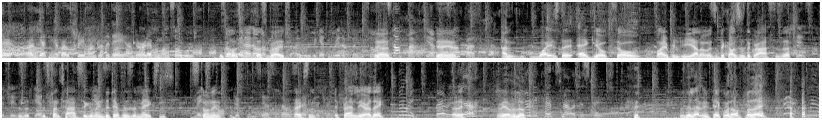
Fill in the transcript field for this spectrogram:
I'm getting about 300 a day, and they're 11 months old. So that's- in another month. I will be getting rid of them. So Yeah. it's not bad. Yeah, Yeah, yeah. it's not bad. And why is the egg yolk so vibrantly yellow? Is it because of the grass, is it? It is. It is. Is it? Yes. It's fantastic. I mean, the difference it makes is stunning. Makes an awful difference. Yes, it does. Excellent. Definitely. They're friendly, are they? Very, very. Are they? Yeah. Let me have a look. Really pets now at this stage. Will they let me pick one up, will they?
